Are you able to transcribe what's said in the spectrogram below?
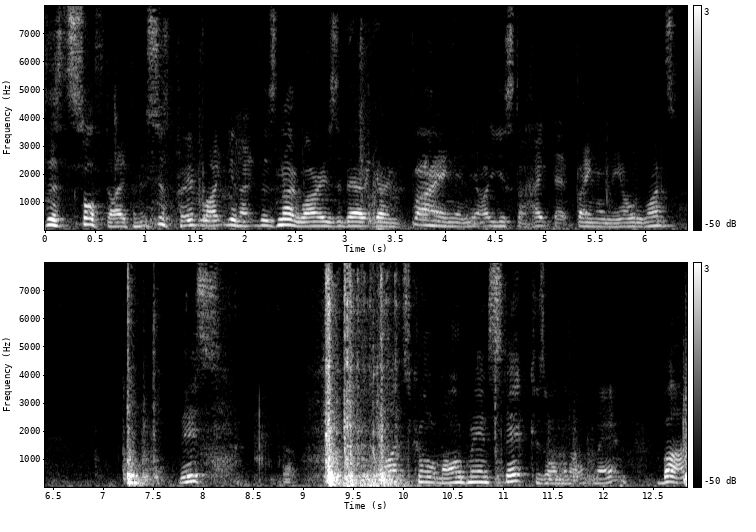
the soft open, it's just perfect. Like, you know, there's no worries about it going bang. And you know, I used to hate that bang on the older ones. This, I like to call it my old man step because I'm an old man. But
